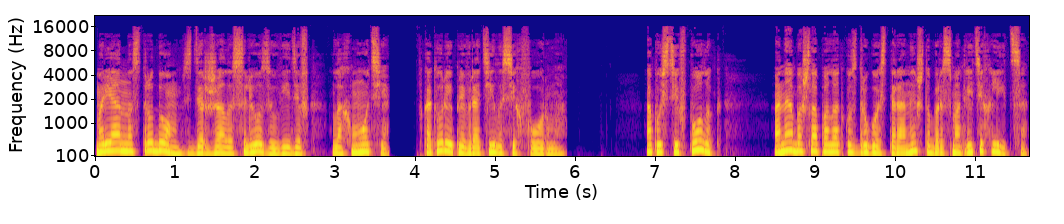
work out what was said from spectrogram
Марианна с трудом сдержала слезы, увидев лохмотья, в которые превратилась их форма. Опустив полог, она обошла палатку с другой стороны, чтобы рассмотреть их лица.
